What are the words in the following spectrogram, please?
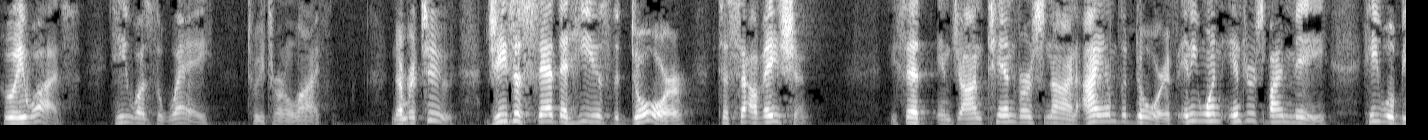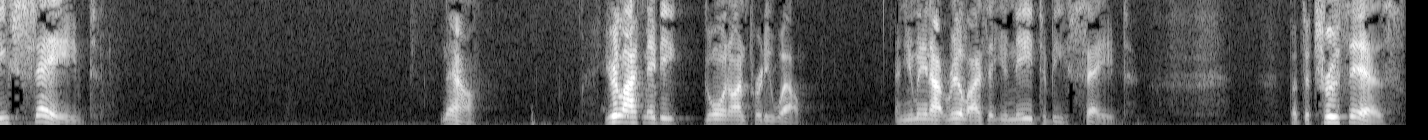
who he was. He was the way to eternal life. Number 2, Jesus said that he is the door to salvation. He said in John 10, verse 9, I am the door. If anyone enters by me, he will be saved. Now, your life may be going on pretty well, and you may not realize that you need to be saved. But the truth is,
